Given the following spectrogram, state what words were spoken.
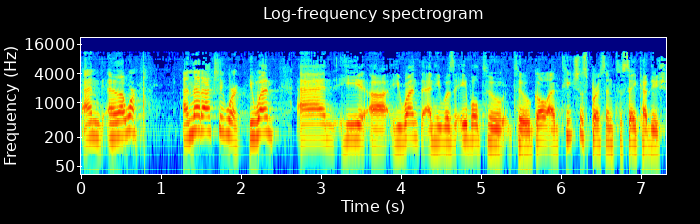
And, and that worked. And that actually worked. He went and he uh, he went and he was able to to go and teach this person to say kaddish.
